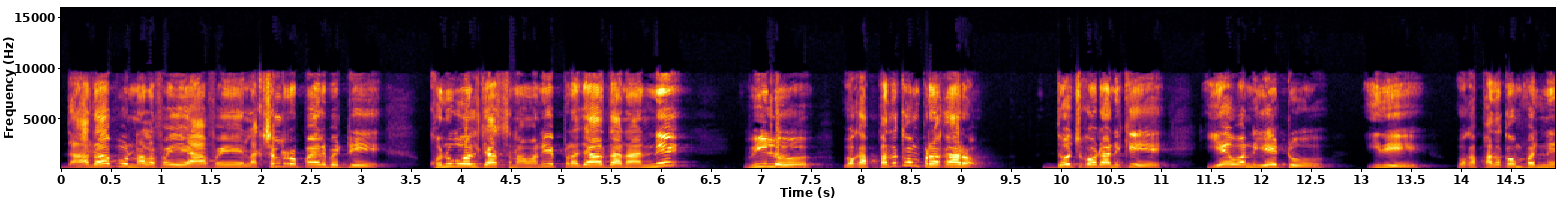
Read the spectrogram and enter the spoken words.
దాదాపు నలభై యాభై లక్షల రూపాయలు పెట్టి కొనుగోలు చేస్తున్నామని ప్రజాధనాన్ని వీళ్ళు ఒక పథకం ప్రకారం దోచుకోవడానికి ఏ వన్ ఏ టూ ఇది ఒక పథకం పని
